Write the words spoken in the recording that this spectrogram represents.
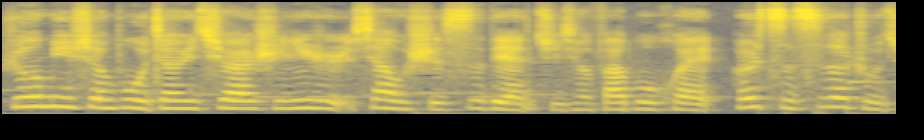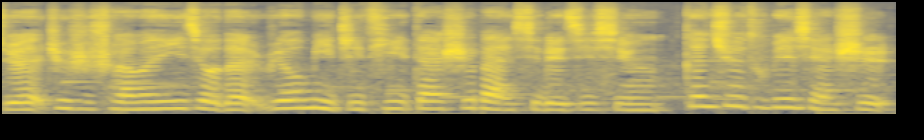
realme 宣布将于七月二十一日下午十四点举行发布会，而此次的主角正是传闻已久的 realme GT 大师版系列机型。根据图片显示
